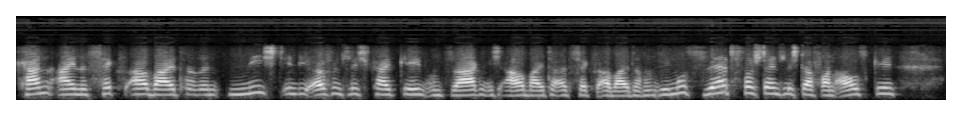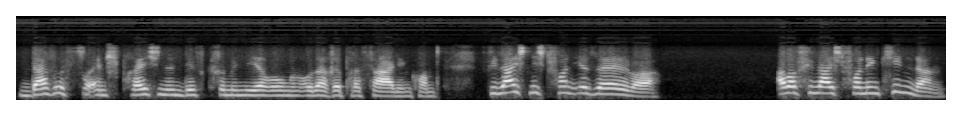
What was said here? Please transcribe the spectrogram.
kann eine Sexarbeiterin nicht in die Öffentlichkeit gehen und sagen, ich arbeite als Sexarbeiterin. Sie muss selbstverständlich davon ausgehen, dass es zu entsprechenden Diskriminierungen oder Repressalien kommt. Vielleicht nicht von ihr selber, aber vielleicht von den Kindern,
